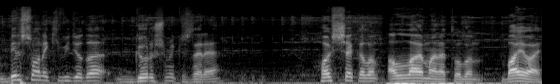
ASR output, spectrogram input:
Bir sonraki videoda görüşmek üzere. Hoşçakalın. Allah'a emanet olun. Bay bay.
